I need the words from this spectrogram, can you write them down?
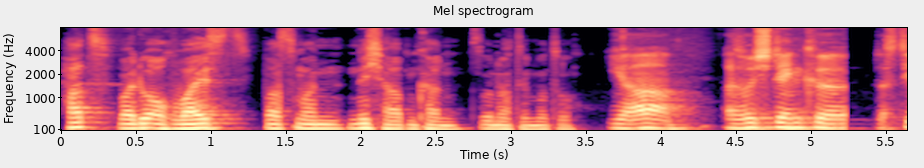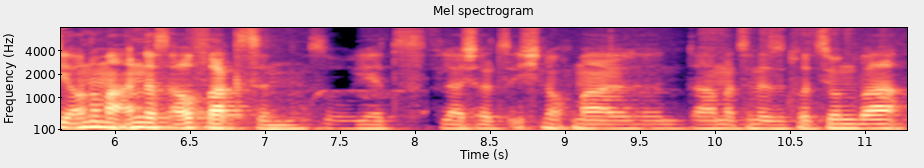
hat, weil du auch weißt, was man nicht haben kann, so nach dem Motto? Ja, also ich denke, dass die auch nochmal anders aufwachsen. So jetzt, vielleicht als ich nochmal äh, damals in der Situation war.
